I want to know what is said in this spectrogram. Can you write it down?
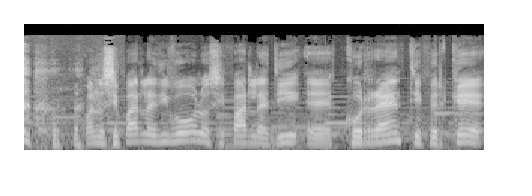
Quando si parla di volo si parla di eh, correnti perché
